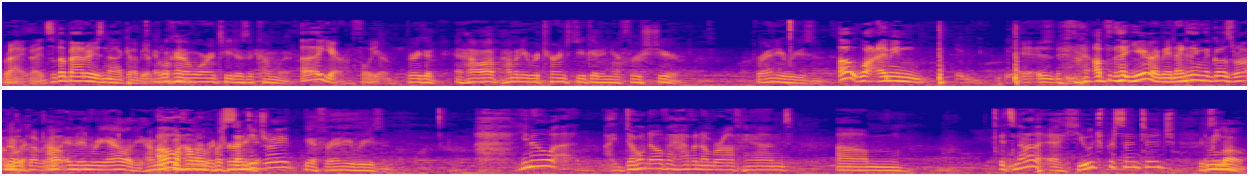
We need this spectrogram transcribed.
right, right. So the battery is not going to be a and what kind of warranty does it come with? A year, a full year. Very good. And how how many returns do you get in your first year? For any reason? Oh, well, I mean, up to that year, I mean, anything that goes wrong, No, we'll cover. how, and in reality, how many Oh, how many percentage it? rate? Yeah, for any reason. You know, I, I don't know if I have a number offhand. Um, it's not a, a huge percentage. It's I mean, low.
